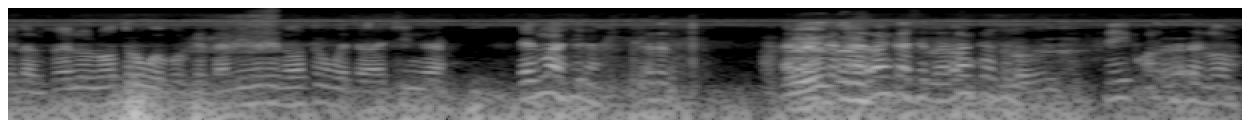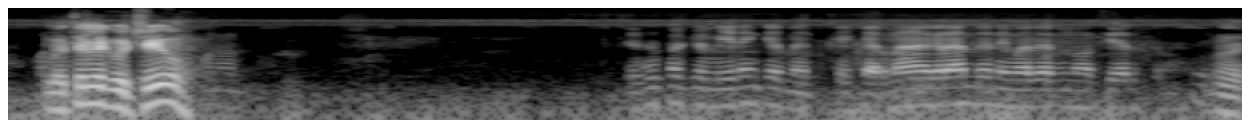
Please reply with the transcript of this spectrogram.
El anzuelo, el otro, güey, porque está libre el otro, güey, te va a chingar. Es más, mira, espérate. Arráncaselo, arráncaselo, arráncaselo. Sí, córtaselo. Métele el cuchillo. Es para que miren que, me, que carnada grande animal no es cierto. Ay,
